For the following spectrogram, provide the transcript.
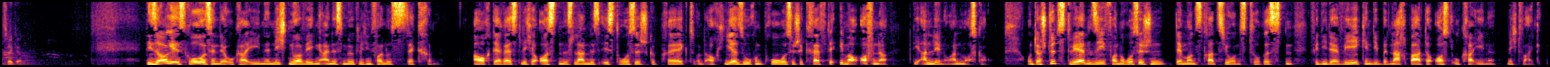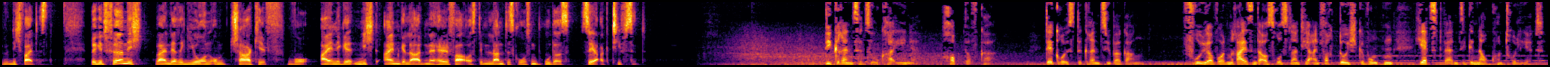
Sehr gerne. Die Sorge ist groß in der Ukraine, nicht nur wegen eines möglichen Verlusts der Krim. Auch der restliche Osten des Landes ist russisch geprägt und auch hier suchen prorussische Kräfte immer offener die Anlehnung an Moskau. Unterstützt werden sie von russischen Demonstrationstouristen, für die der Weg in die benachbarte Ostukraine nicht weit, ist. Birgit Firnig war in der Region um Charkiw, wo einige nicht eingeladene Helfer aus dem Land des großen Bruders sehr aktiv sind. Die Grenze zur Ukraine, Choptovka, der größte Grenzübergang. Früher wurden Reisende aus Russland hier einfach durchgewunken, jetzt werden sie genau kontrolliert.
